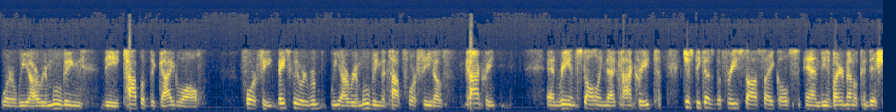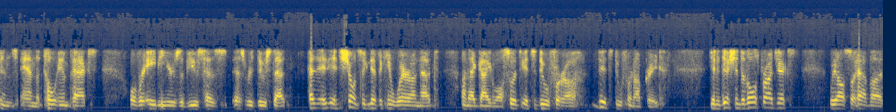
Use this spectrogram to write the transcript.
where we are removing the top of the guide wall four feet. Basically, we're, we are removing the top four feet of concrete and reinstalling that concrete just because of the freeze thaw cycles and the environmental conditions and the tow impacts over 80 years of use has has reduced that it's shown significant wear on that on that guide wall. So it's it's due for a it's due for an upgrade. In addition to those projects we also have a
